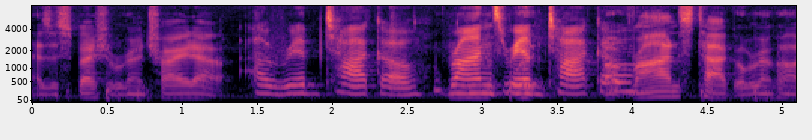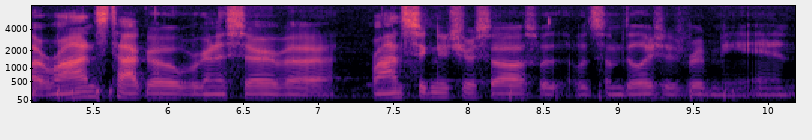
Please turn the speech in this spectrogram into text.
as a special. We're gonna try it out. A rib taco. Ron's With- rib taco. Uh, Ron's taco. We're gonna call it Ron's taco. We're gonna serve uh, Ron's signature sauce with, with some delicious rib meat, and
